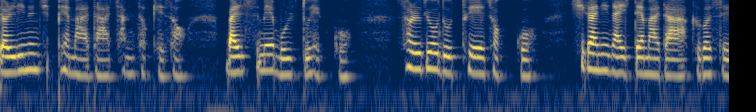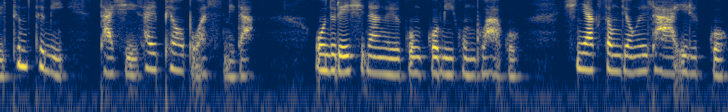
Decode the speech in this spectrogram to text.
열리는 집회마다 참석해서 말씀에 몰두했고 설교 노트에 적고 시간이 날 때마다 그것을 틈틈이 다시 살펴보았습니다. 오늘의 신앙을 꼼꼼히 공부하고 신약 성경을 다 읽고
